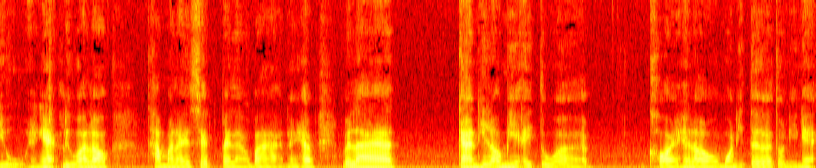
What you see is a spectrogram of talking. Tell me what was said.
อยู่อย่างเงี้ย หรือว่าเราทำอะไรเสร็จไปแล้วบ้างนะครับ เวลาการที่เรามีไอตัวคอยให้เรามอนิเตอร์ตัวนี้เนี่ย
